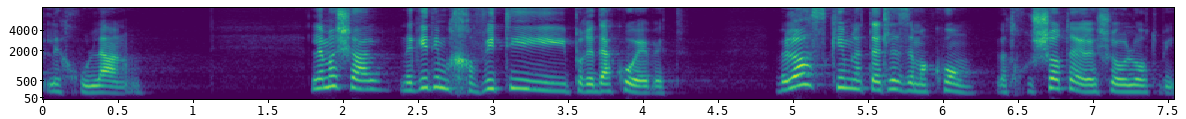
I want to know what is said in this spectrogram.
לכולנו. למשל, נגיד אם חוויתי פרידה כואבת, ולא אסכים לתת לזה מקום, לתחושות האלה שעולות בי,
